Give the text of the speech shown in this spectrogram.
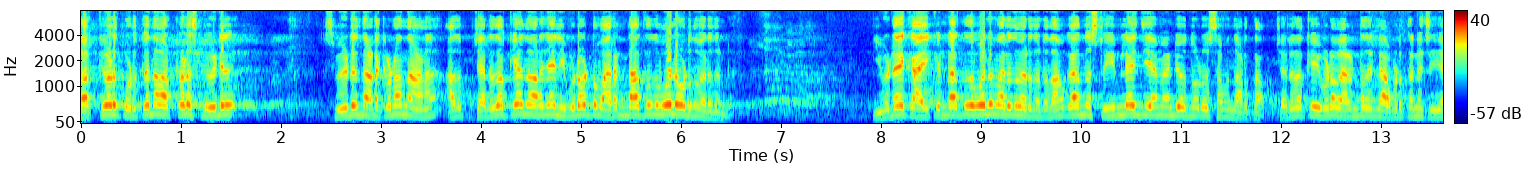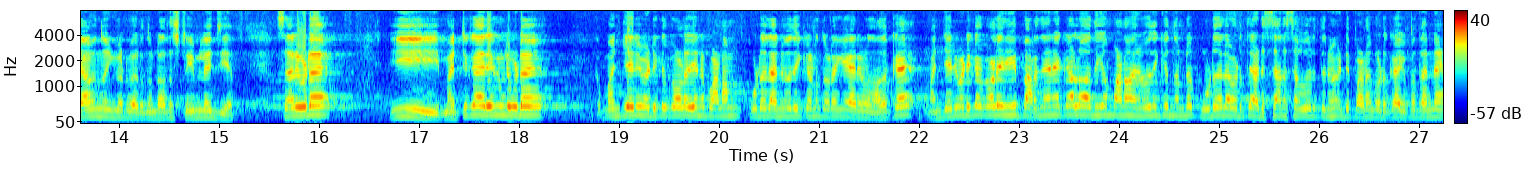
വർക്കുകൾ കൊടുക്കുന്ന വർക്കുകൾ സ്പീഡിൽ സ്പീഡിൽ നടക്കണമെന്നാണ്. അത് ചിലതൊക്കെ എന്ന് പറഞ്ഞാൽ ഇവിടോട്ട് വരണ്ടാത്തത് പോലെ ഓടുന്നു വരുന്നുണ്ട്. ഇവിടേക്ക് അയക്കേണ്ടാത്തത് പോലും വരുന്നു വരുന്നുണ്ട്. നമുക്കതൊന്ന് സ്ട്രീം ലൈൻ ചെയ്യാൻ വേണ്ടി ഒന്നുകൂടെ ശ്രമം നടത്താം. ചിലതൊക്കെ ഇവിടെ വരേണ്ടതില്ല. അവിടെ തന്നെ ചെയ്യാമെന്ന് ഇങ്ങോട്ട് വരുന്നുണ്ട്. അത് സ്ട്രീം ലൈൻ ചെയ്യാം. സാർ ഇവിടെ ഈ മറ്റു കാര്യങ്ങൾ ഇവിടെ മഞ്ചേരി മെഡിക്കൽ കോളേജിന് പണം കൂടുതൽ അനുവദിക്കണം തുടങ്ങിയ കാര്യങ്ങൾ അതൊക്കെ മഞ്ചേരി മെഡിക്കൽ കോളേജ് ഈ പറഞ്ഞതിനേക്കാളും അധികം പണം അനുവദിക്കുന്നുണ്ട്. കൂടുതൽ അവിടുത്തെ അടിസ്ഥാന സൗകര്യത്തിന് വേണ്ടി പണം കൊടുക്കുക. ഇപ്പോൾ തന്നെ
